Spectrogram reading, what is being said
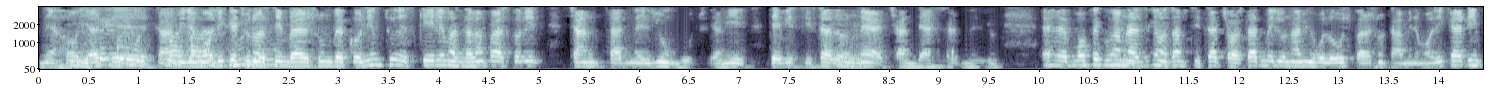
نهایت تامین مالی که تونستیم برشون بکنیم تو scale مثلا فرض کنید چند صد میلیون بود. یعنی دویست سیصد نه چند ده صد میلیون. ما فکر کنم نزدیک مثلا 300 400 میلیون همین هولوش براشون تامین مالی کردیم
